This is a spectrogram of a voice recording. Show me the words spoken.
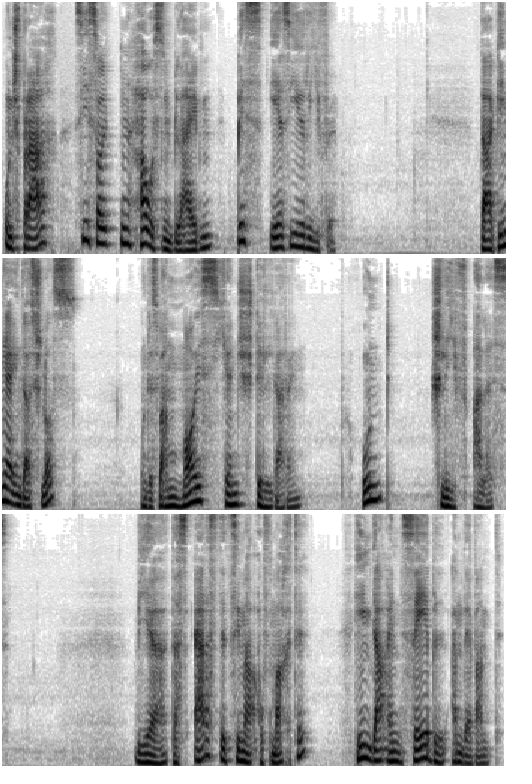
und sprach, sie sollten hausen bleiben, bis er sie riefe. Da ging er in das Schloss, und es war mäuschenstill darin, und schlief alles. Wie er das erste Zimmer aufmachte, hing da ein Säbel an der Wand,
